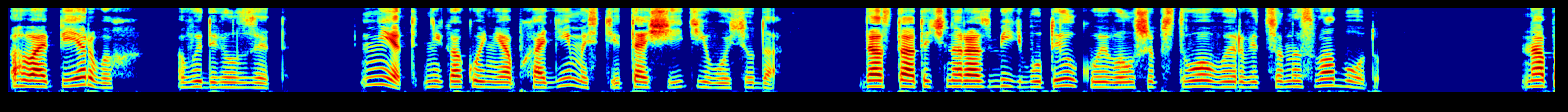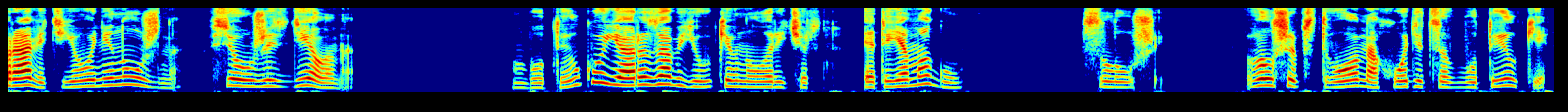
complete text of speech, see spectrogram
«Во-первых», — выдавил Зет, нет никакой необходимости тащить его сюда. Достаточно разбить бутылку, и волшебство вырвется на свободу. Направить его не нужно, все уже сделано. «Бутылку я разобью», — кивнул Ричард. «Это я могу». «Слушай, волшебство находится в бутылке,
